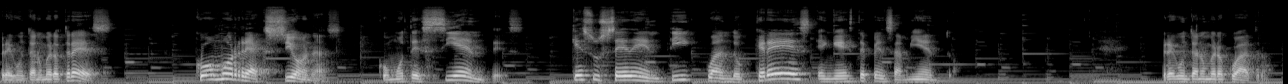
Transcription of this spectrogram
Pregunta número 3. ¿Cómo reaccionas? ¿Cómo te sientes? ¿Qué sucede en ti cuando crees en este pensamiento? Pregunta número 4.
